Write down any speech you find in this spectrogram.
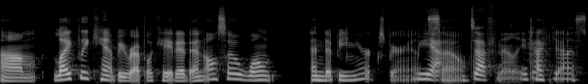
um, likely can't be replicated and also won't end up being your experience. yeah, So definitely, Heck definitely. yes.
